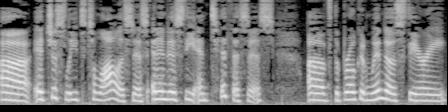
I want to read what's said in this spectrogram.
Uh, it just leads to lawlessness, and it is the antithesis of the broken windows theory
